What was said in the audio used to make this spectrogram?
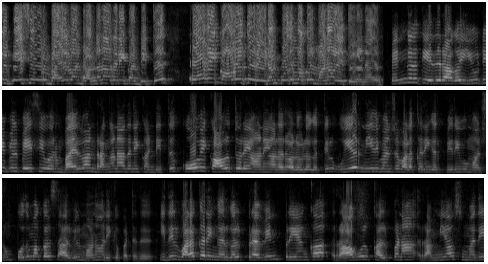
யூடியூபில் பேசி வரும் பயல்வான் ரங்கநாதனை கண்டித்து கோவை காவல்துறையிடம் பொதுமக்கள் மனு அளித்துள்ளனர். பெண்களுக்கு எதிராக யூடியூபில் பேசி வரும் பயல்வான் ரங்கநாதனை கண்டித்து கோவை காவல்துறை ஆணையாளர் அலுவலகத்தில் உயர் நீதிமன்ற வழக்கறிஞர் பிரிவு மற்றும் பொதுமக்கள் சார்பில் மனு அளிக்கப்பட்டது. இதில் வழக்கறிஞர்கள் பிரவீன் பிரியங்கா ராகுல் கல்பனா ரம்யா சுமதி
